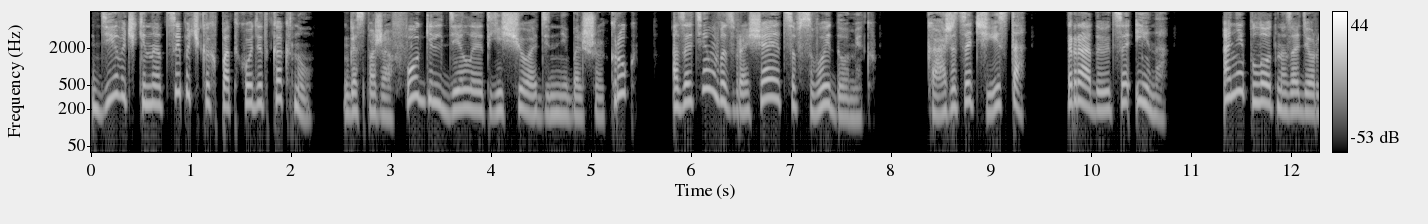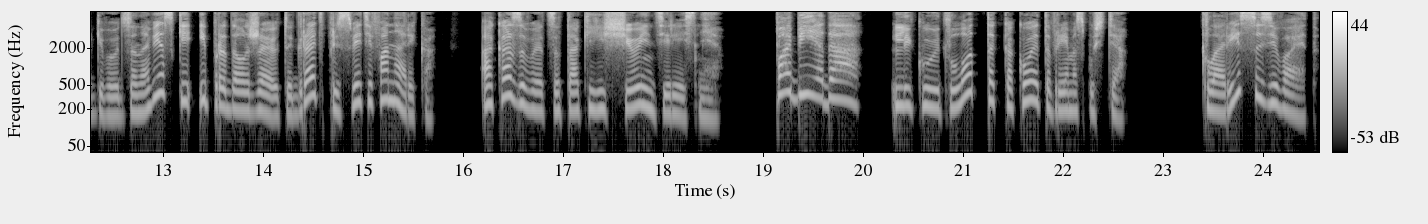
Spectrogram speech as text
Девочки на цыпочках подходят к окну. Госпожа Фогель делает еще один небольшой круг а затем возвращается в свой домик. «Кажется, чисто», — радуется Ина. Они плотно задергивают занавески и продолжают играть при свете фонарика. Оказывается, так еще интереснее. «Победа!» — ликует Лотта какое-то время спустя. Кларисса зевает.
